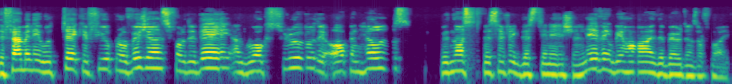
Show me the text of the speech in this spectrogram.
The family would take a few provisions for the day and walk through the open hills with no specific destination, leaving behind the burdens of life.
